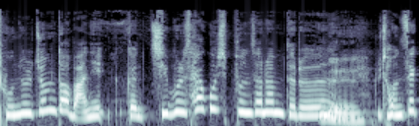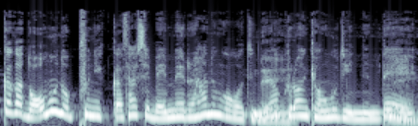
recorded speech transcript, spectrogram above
돈을 좀 더 많이 그러니까 집을 사고 싶은 사람들은 네. 전세가가 너무 높으니까 사실 매매를 하는 거거든요. 네. 그런 경우도 있는데 네.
